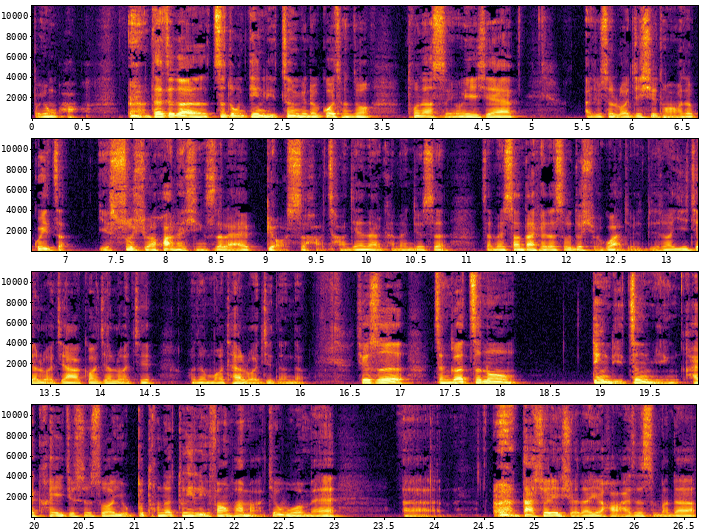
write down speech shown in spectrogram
不用哈。在这个自动定理证明的过程中，通常使用一些啊，就是逻辑系统或者规则，以数学化的形式来表示哈。常见的可能就是咱们上大学的时候都学过，就是比如说一阶逻辑啊、高阶逻辑或者模态逻辑等等。就是整个自动定理证明还可以，就是说有不同的推理方法嘛。就我们呃 大学里学的也好，还是什么的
